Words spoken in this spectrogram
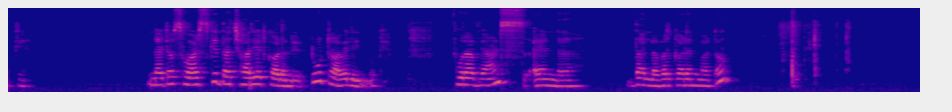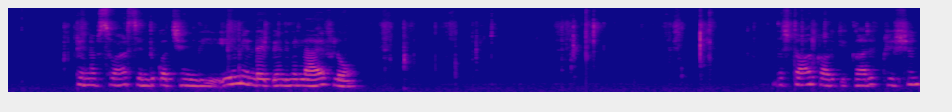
okay knight of స్వార్డ్స్కి ద చారియట్ కార్డ్ అండి. To travelling okay four of wands and the lover card అనమాట టెన్ ఆఫ్ స్వార్డ్స్ ఎందుకు వచ్చింది? ఏమి ఎండ్ అయిపోయింది మీ లైఫ్లో ద స్టార్ కార్డ్కి క్లారిఫికేషన్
